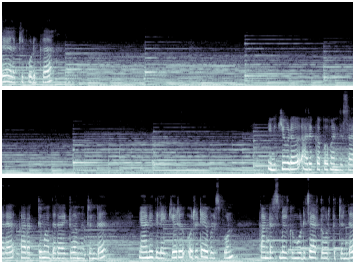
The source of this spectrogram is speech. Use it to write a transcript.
നന്നായിട്ട് ഇളക്കി കൊടുക്കുക എനിക്കിവിടെ അരക്കപ്പ് പഞ്ചസാര കറക്റ്റ് മധുരമായിട്ട് വന്നിട്ടുണ്ട്. ഞാൻ ഇതിലേക്ക് ഒരു ഒരു ടേബിൾ സ്പൂൺ കണ്ടൻസ് മിൽക്കും കൂടി ചേർത്ത് കൊടുത്തിട്ടുണ്ട്.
